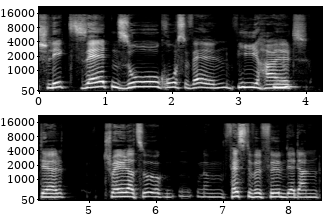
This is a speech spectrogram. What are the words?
schlägt selten so große Wellen wie halt mhm. der Trailer zu irgendeinem Festivalfilm, der dann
